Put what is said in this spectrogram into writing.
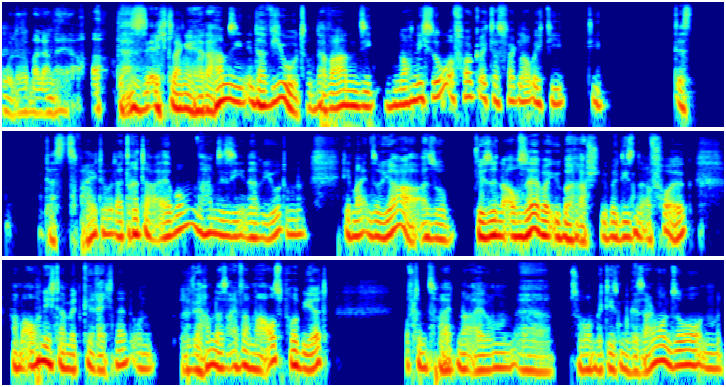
oh, das ist mal lange her. Das ist echt lange her. Da haben sie ihn interviewt und da waren sie noch nicht so erfolgreich. Das war, glaube ich, die, die, das, das zweite oder dritte Album. Da haben sie sie interviewt und die meinten so, ja, also wir sind auch selber überrascht über diesen Erfolg, haben auch nicht damit gerechnet und wir haben das einfach mal ausprobiert auf dem zweiten Album, äh, so mit diesem Gesang und so und mit,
